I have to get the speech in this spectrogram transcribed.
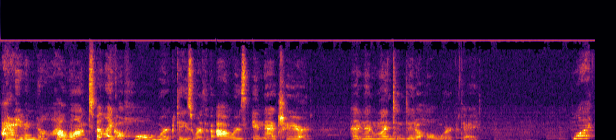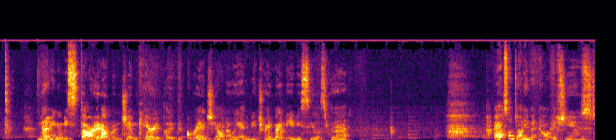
I don't even know how long. Spent like a whole work day's worth of hours in that chair and then went and did a whole work day. What? I'm not even gonna be started on when Jim Carrey played the Grinch. Y'all know he had to be trained by Navy SEALs for that? I also don't even know if she used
